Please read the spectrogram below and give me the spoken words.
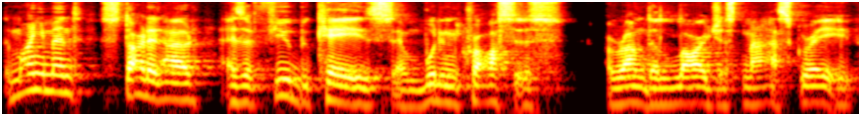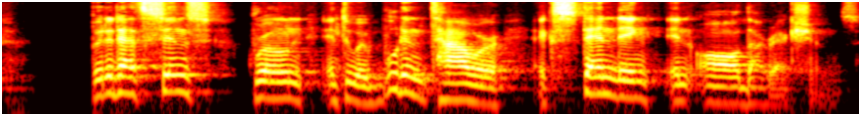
The monument started out as a few bouquets and wooden crosses around the largest mass grave, but it has since grown into a wooden tower extending in all directions.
